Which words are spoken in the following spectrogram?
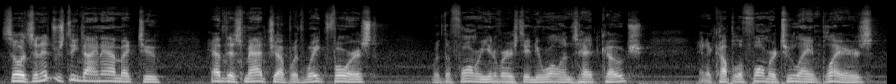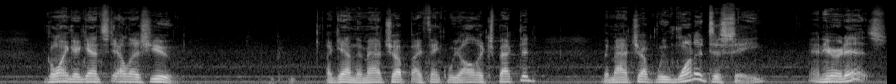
So it's an interesting dynamic to have this matchup with Wake Forest, with the former University of New Orleans head coach, and a couple of former Tulane players going against LSU. Again, the matchup I think we all expected, the matchup we wanted to see, and here it is.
